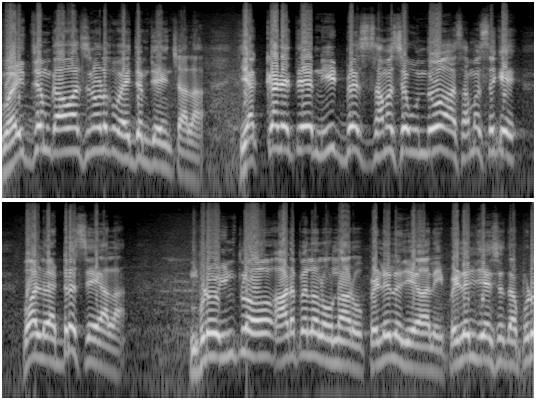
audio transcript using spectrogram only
వైద్యం కావాల్సిన వాళ్ళకి వైద్యం చేయించాలా? ఎక్కడైతే నీట్ బేస్ సమస్య ఉందో ఆ సమస్యకి వాళ్ళు అడ్రస్ చేయాలా? ఇప్పుడు ఇంట్లో ఆడపిల్లలు ఉన్నారు పెళ్ళిళ్ళు చేయాలి. పెళ్ళిళ్ళు చేసేటప్పుడు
